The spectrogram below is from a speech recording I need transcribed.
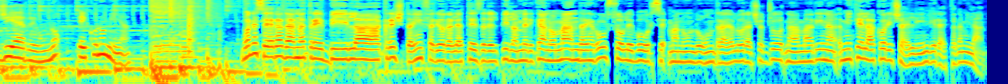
GR1 Economia. Buonasera da Anna Trebbi. La crescita inferiore alle attese del PIL americano manda in rosso le borse, ma non Londra. E allora ci aggiorna Marina Michela Coricelli in diretta da Milano.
